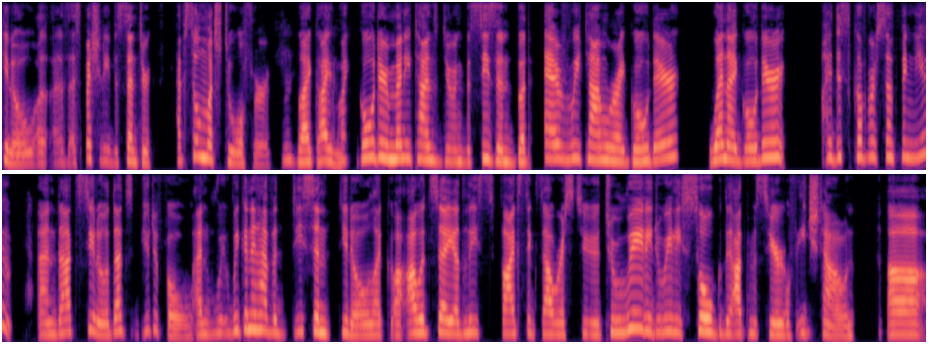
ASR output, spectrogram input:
you know, uh, especially the center, have so much to offer. Mm-hmm. Like I, I go there many times during the season, but every time where I go there, when I go there, I discover something new. And that's, you know, that's beautiful. And we, we're going to have a decent, you know, like I would say at least five, six hours to, to really, to really soak the atmosphere of each town. Uh,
